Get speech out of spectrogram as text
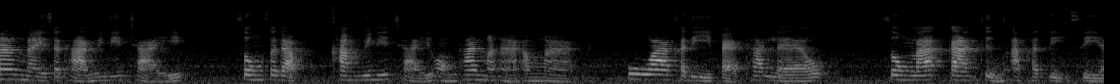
นั่งในสถานวินิจฉัย ทรงสดับคำวินิจฉัยของท่านมหาอมมาตย ผู้ว่าคดีแปดท่านแล้ว ทรงละการถึงอคติเสีย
